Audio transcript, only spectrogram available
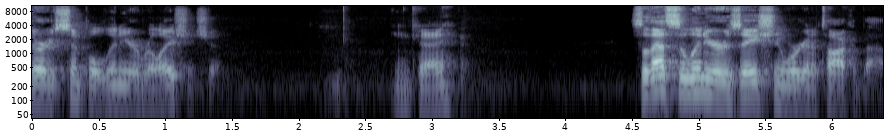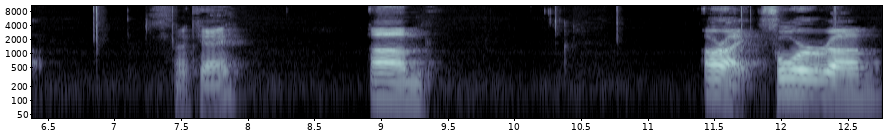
Very simple linear relationship. Okay. So that's the linearization we're going to talk about. Okay. Um, all right. For um,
